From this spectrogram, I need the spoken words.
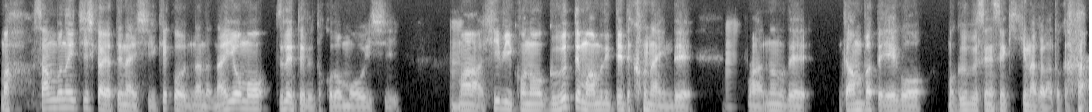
まあ、3分の1しかやってないし、結構、なんだ、内容もずれてるところも多いし、うんまあ、日々このググってもあんまり出てこないんで、まあ、なので、頑張って英語を、まあ、グーグル先生聞きながらとか、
